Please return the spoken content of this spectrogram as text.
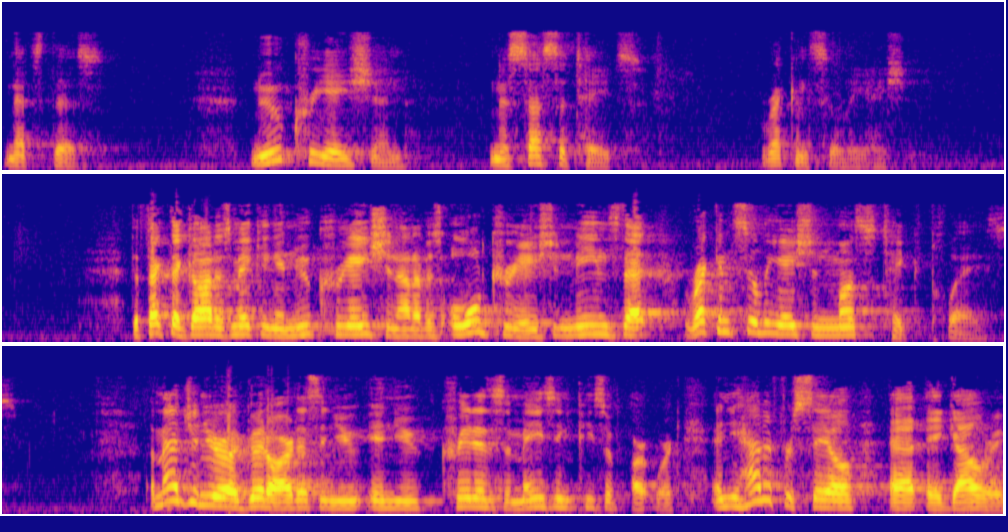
and that's this new creation necessitates reconciliation. The fact that God is making a new creation out of his old creation means that reconciliation must take place. Imagine you're a good artist and you, and you created this amazing piece of artwork and you had it for sale at a gallery.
